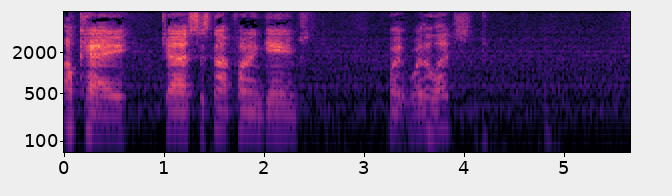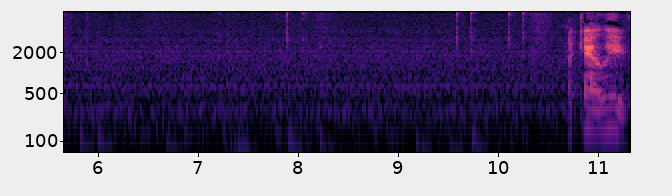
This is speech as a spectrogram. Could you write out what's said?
Okay, Jess, it's not fun in games. Wait, where are the lights? I can't leave.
